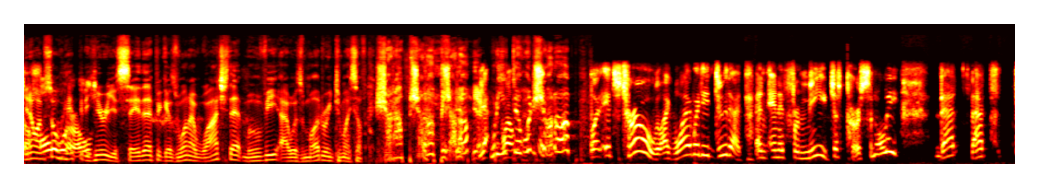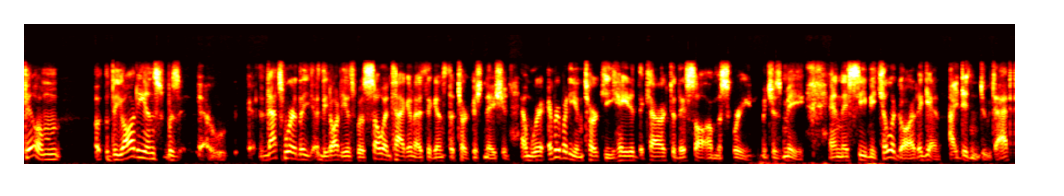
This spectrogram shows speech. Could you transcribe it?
The you know, I'm so world, happy to hear you say that because when I watched that movie, I was muttering to myself, "Shut up! Shut up! Shut up! yeah, what are you well, doing? Shut up!" But it's true. Like, why would he do that? And and if for me, just personally, that that film uh, the audience was uh, that's where the the audience was so antagonized against the Turkish nation, and where everybody in Turkey hated the character they saw on the screen, which is me, and they see me kill a guard. Again, I didn't do that.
